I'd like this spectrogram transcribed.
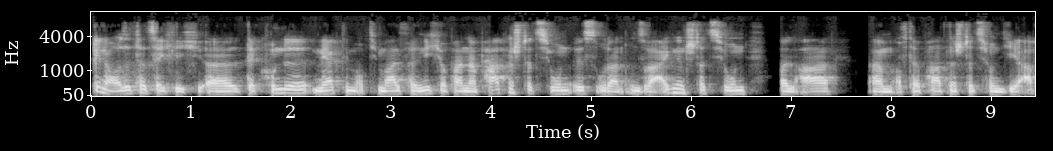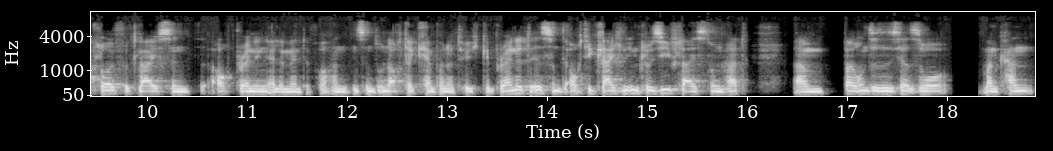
Genau, also tatsächlich. Äh, der Kunde merkt im Optimalfall nicht, ob er an einer Partnerstation ist oder an unserer eigenen Station, weil A, ähm, auf der Partnerstation die Abläufe gleich sind, auch Branding-Elemente vorhanden sind und auch der Camper natürlich gebrandet ist und auch die gleichen Inklusivleistungen hat. Ähm, bei uns ist es ja so, man kann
